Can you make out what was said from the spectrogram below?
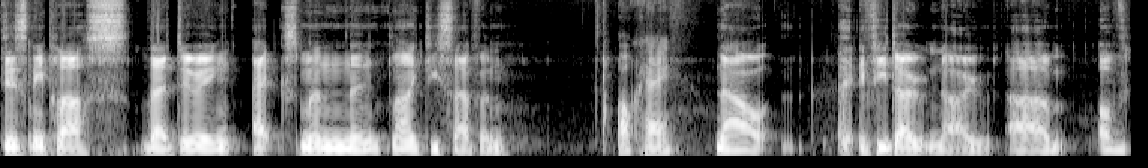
Disney Plus, they're doing X Men 97. Okay. Now, if you don't know, um, of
